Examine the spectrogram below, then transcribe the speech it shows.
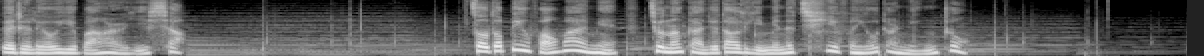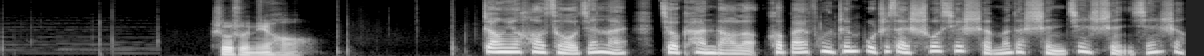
对着刘姨莞尔一笑。走到病房外面，就能感觉到里面的气氛有点凝重。叔叔你好。张云浩走进来，就看到了和白凤珍不知在说些什么的沈健沈先生，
